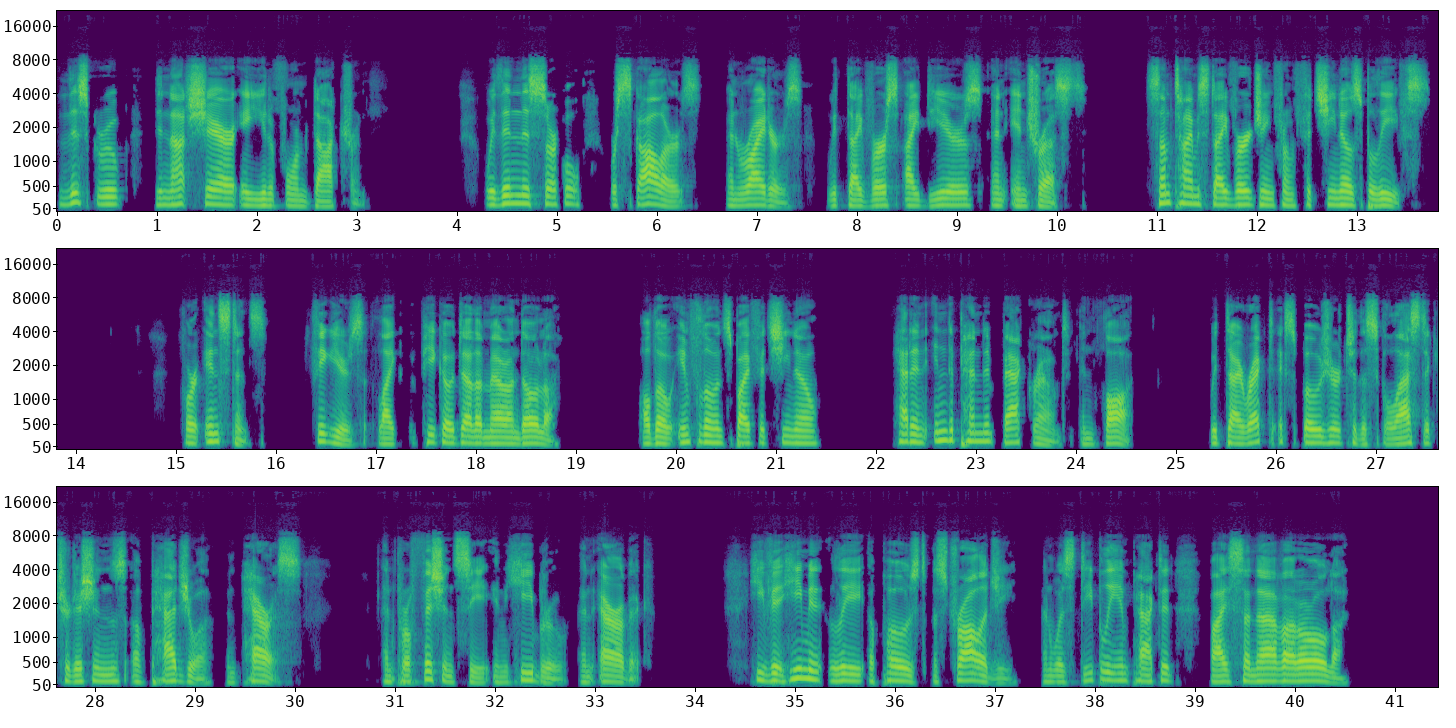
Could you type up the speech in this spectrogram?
This group did not share a uniform doctrine. Within this circle were scholars and writers with diverse ideas and interests, sometimes diverging from Ficino's beliefs. For instance, figures like Pico della Mirandola, although influenced by Ficino, had an independent background in thought with direct exposure to the scholastic traditions of Padua and Paris, and proficiency in Hebrew and Arabic. He vehemently opposed astrology and was deeply impacted by Savonarola,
